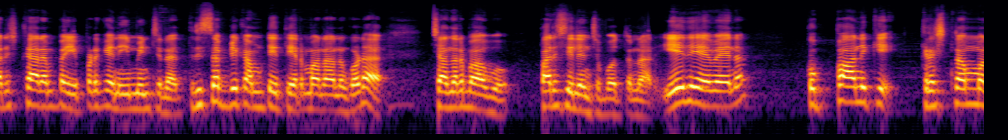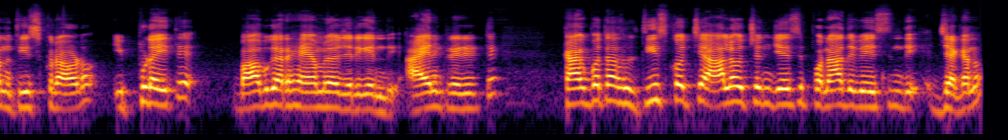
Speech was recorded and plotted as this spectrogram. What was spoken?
పరిష్కారంపై ఇప్పటికే నియమించిన త్రిసభ్య కమిటీ తీర్మానాన్ని కూడా చంద్రబాబు పరిశీలించబోతున్నారు. ఏది ఏమైనా కుప్పానికి కృష్ణమ్మను తీసుకురావడం ఇప్పుడైతే బాబు గారి హయాంలో జరిగింది. ఆయన క్రెడిట్. కాకపోతే అసలు తీసుకొచ్చి ఆలోచన చేసి పునాది వేసింది జగన్.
